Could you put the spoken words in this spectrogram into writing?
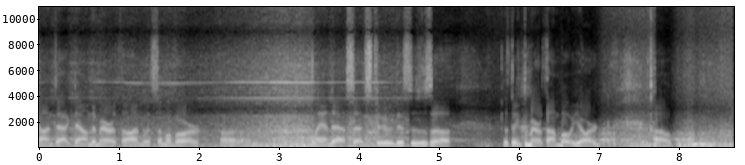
contact down to Marathon with some of our uh, land assets too. This is, uh, I think, the Marathon Boatyard. Uh,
